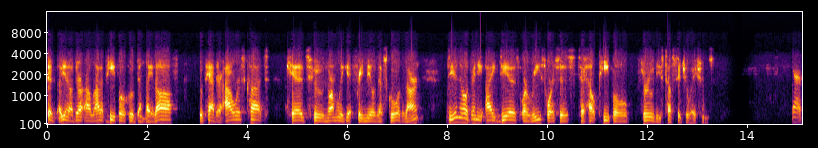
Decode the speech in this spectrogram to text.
Because, uh, you know, there are a lot of people who've been laid off, who've had their hours cut, kids who normally get free meals at school that aren't. Do you know of any ideas or resources to help people through these tough situations? Yes.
